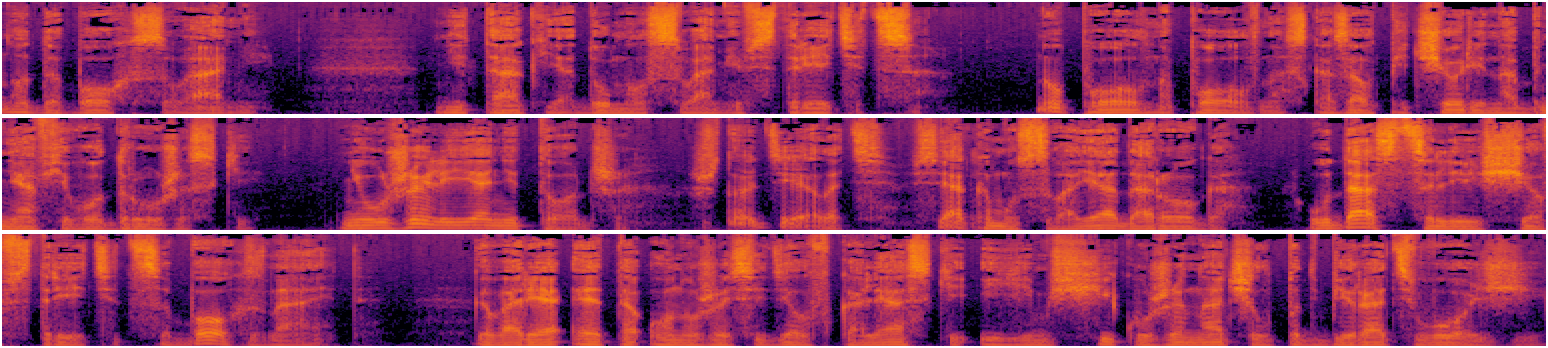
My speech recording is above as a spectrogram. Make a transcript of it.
Ну да бог с вами. Не так я думал с вами встретиться. Ну, полно, полно, сказал Печорин, обняв его дружески. Неужели я не тот же? Что делать? Всякому своя дорога. Удастся ли еще встретиться, бог знает. Говоря это, он уже сидел в коляске, и ямщик уже начал подбирать вожжи.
